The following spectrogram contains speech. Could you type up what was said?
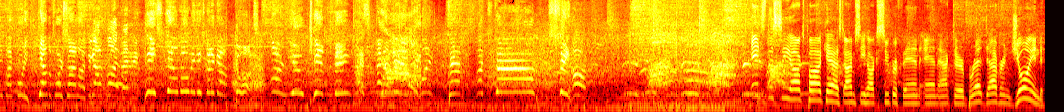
35 40 down the far sideline. We got to fly, baby. He's still moving. He's going to go. Go Hawks. Are you kidding Seahawks podcast. I'm Seahawks super fan and actor Brett Davern, joined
